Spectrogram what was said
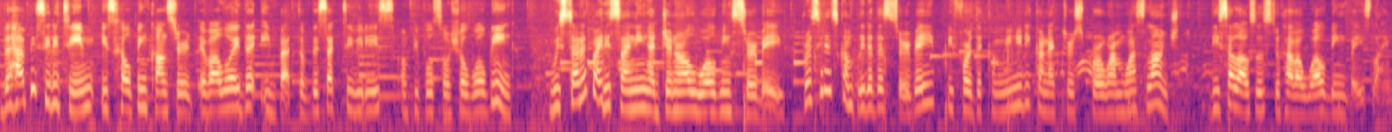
The Happy City team is helping Concert evaluate the impact of these activities on people's social well-being. We started by designing a general well-being survey. Residents completed the survey before the Community Connectors program was launched. This allows us to have a well-being baseline.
